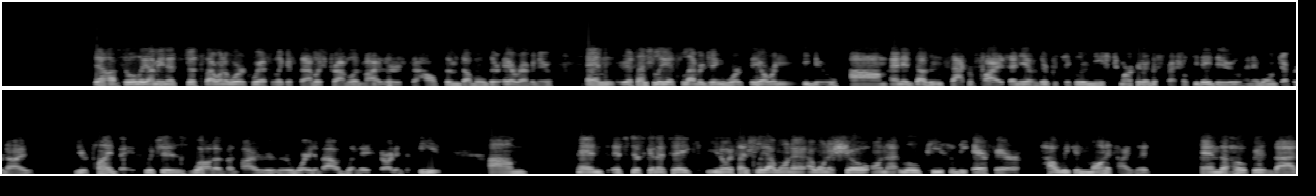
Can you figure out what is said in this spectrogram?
Yeah, absolutely. I mean, it's just I want to work with like established travel advisors to help them double their air revenue. And essentially, it's leveraging work they already do. Um, and it doesn't sacrifice any of their particular niche market or the specialty they do. And it won't jeopardize your client base, which is what a lot of advisors are worried about when they start into fees. Um, and it's just going to take you know essentially i want to i want to show on that little piece of the airfare how we can monetize it and the hope is that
